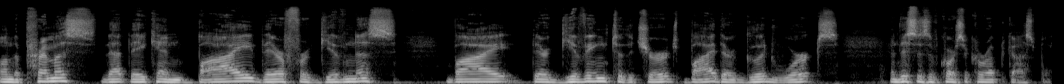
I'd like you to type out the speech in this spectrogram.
on the premise that they can buy their forgiveness by their giving to the church, by their good works. And this is, of course, a corrupt gospel.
